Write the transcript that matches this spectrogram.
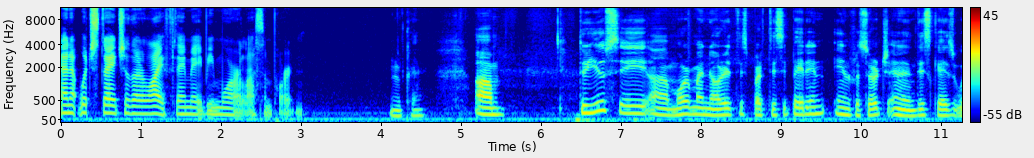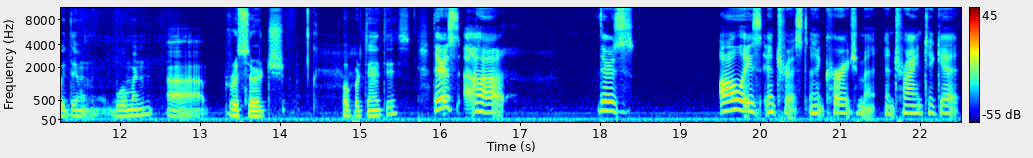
and at which stage of their life they may be more or less important. Okay. Um, do you see uh, more minorities participating in research, and in this case, within women uh, research opportunities? There's uh, there's always interest and encouragement in trying to get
